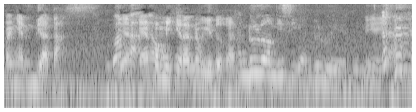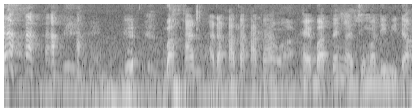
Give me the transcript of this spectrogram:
pengen di atas. Gua ya kayak pemikirannya begitu kan? Kan dulu ambisi kan dulu ya dulu. Iya. Bahkan ada kata-kata hebatnya nggak cuma di bidang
